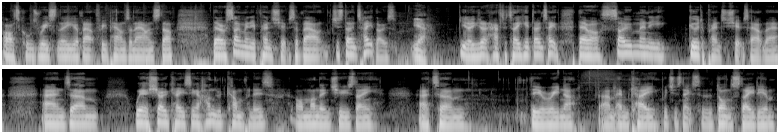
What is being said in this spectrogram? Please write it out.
articles recently about three pounds an hour and stuff. There are so many apprenticeships about just don't take those. Yeah, You know, you don't have to take it. Don't take. There are so many good apprenticeships out there, and um, we're showcasing hundred companies on Monday and Tuesday at um, the arena. Um, MK, which is next to the Don Stadium,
